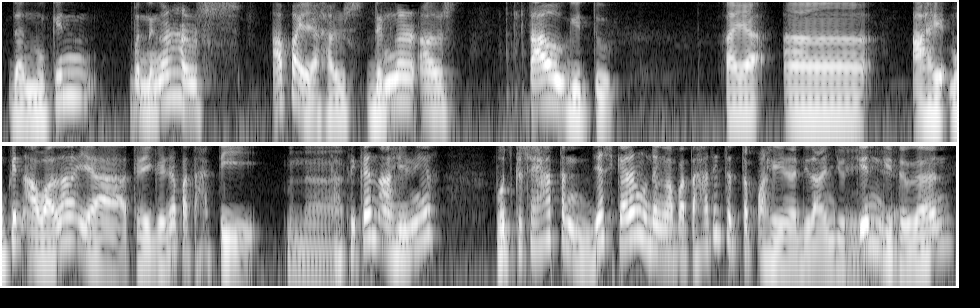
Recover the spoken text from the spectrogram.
Dan mungkin pendengar harus apa ya? Harus dengar, harus tahu gitu. Kayak eh akhir mungkin awalnya ya triggernya patah hati. benar Tapi kan akhirnya buat kesehatan dia sekarang udah nggak patah hati tetap akhirnya dilanjutin Iya. gitu kan.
